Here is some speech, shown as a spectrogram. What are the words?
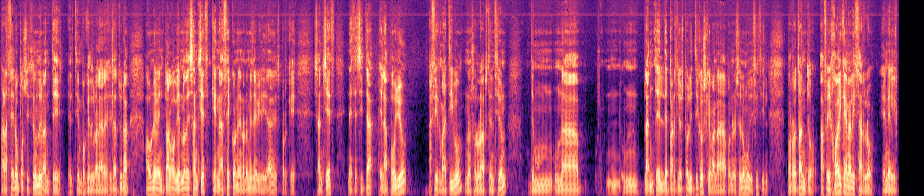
para hacer oposición durante el tiempo que dura la legislatura a un eventual gobierno de Sánchez que nace con enormes debilidades, porque Sánchez necesita el apoyo afirmativo, no solo la abstención, de un, una, un plantel de partidos políticos que van a ponérselo muy difícil. Por lo tanto, a Feijóo hay que analizarlo en el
